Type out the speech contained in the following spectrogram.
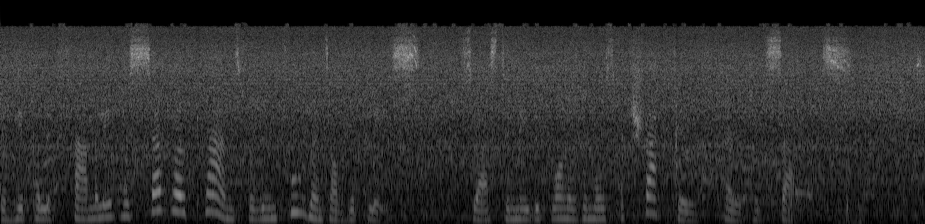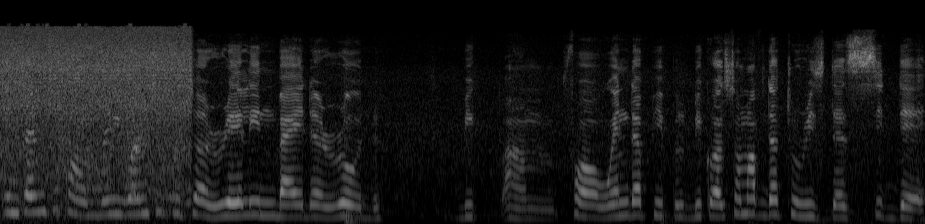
The Hippolyte family has several plans for the improvement of the place, so as to make it one of the most attractive heritage sites. In time to come, we want to put a railing by the road be, um, for when the people, because some of the tourists just sit there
